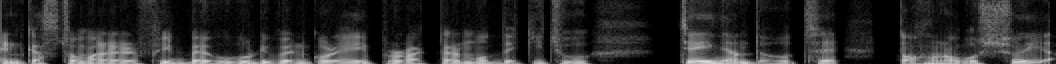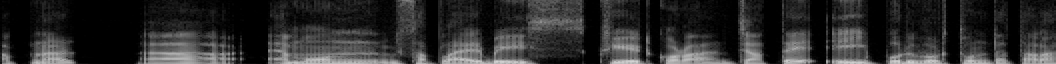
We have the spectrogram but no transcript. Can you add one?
এন্ড কাস্টমারের ফিডব্যাক উপর ডিপেন্ড করে এই প্রোডাক্টটার মধ্যে কিছু চেঞ্জ আনতে হচ্ছে। তখন অবশ্যই আপনার এমন সাপ্লায়ার বেস ক্রিয়েট করা যাতে এই পরিবর্তনটা তারা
